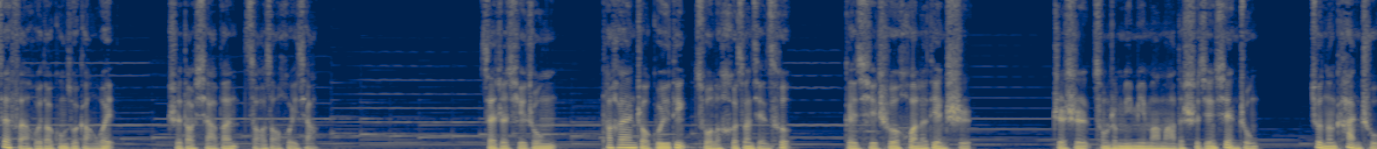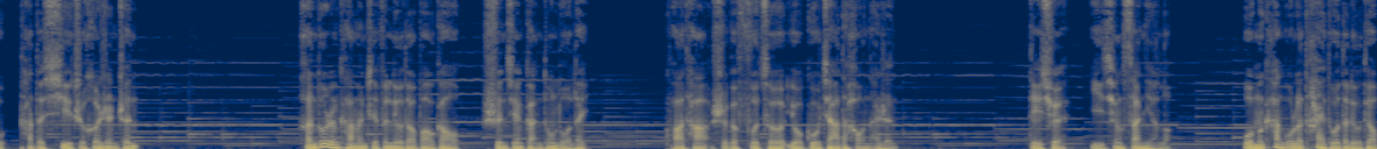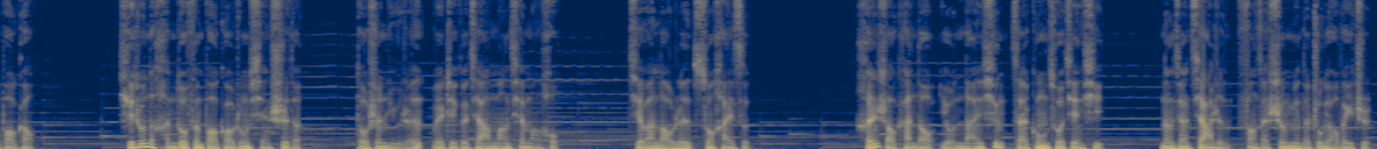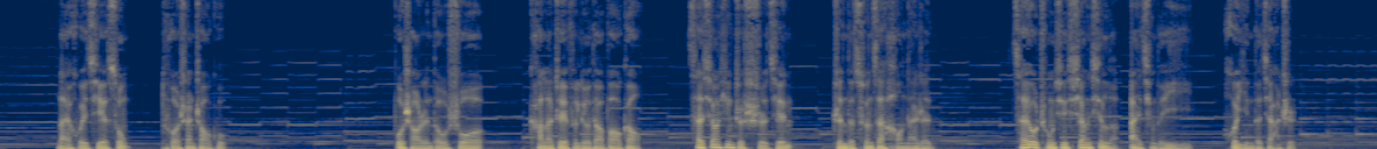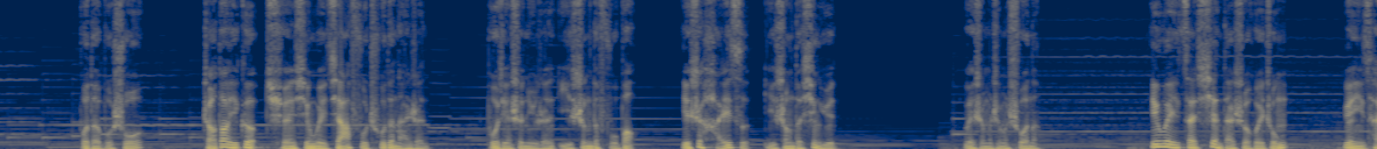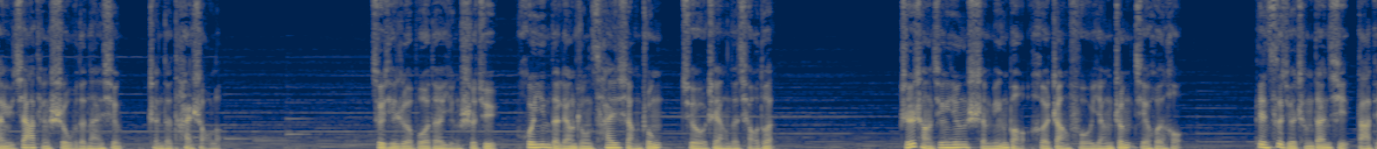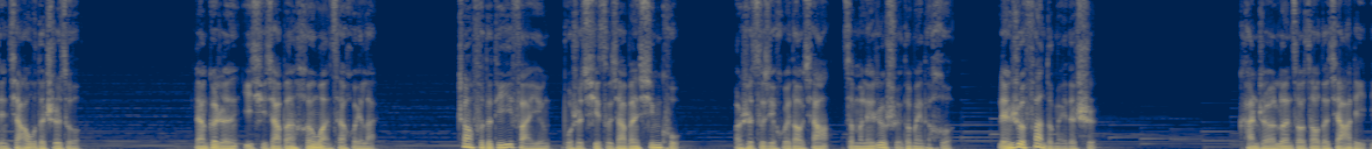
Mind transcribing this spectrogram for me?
再返回到工作岗位，直到下班早早回家。在这其中，他还按照规定做了核酸检测，给汽车换了电池。只是从这密密麻麻的时间线中，就能看出他的细致和认真。很多人看完这份流调报告。瞬间感动落泪，夸他是个负责又顾家的好男人。的确，疫情三年了，我们看过了太多的流调报告，其中的很多份报告中显示的，都是女人为这个家忙前忙后，接完老人送孩子，很少看到有男性在工作间隙，能将家人放在生命的重要位置，来回接送，妥善照顾。不少人都说，看了这份流调报告。才相信这世间真的存在好男人，才又重新相信了爱情的意义、婚姻的价值。不得不说，找到一个全心为家付出的男人，不仅是女人一生的福报，也是孩子一生的幸运。为什么这么说呢？因为在现代社会中，愿意参与家庭事务的男性真的太少了。最近热播的影视剧《婚姻的两种猜想》中就有这样的桥段。职场精英沈明宝和丈夫杨铮结婚后，便自觉承担起打点家务的职责。两个人一起加班很晚才回来，丈夫的第一反应不是妻子加班辛苦，而是自己回到家怎么连热水都没得喝，连热饭都没得吃。看着乱糟糟的家里，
